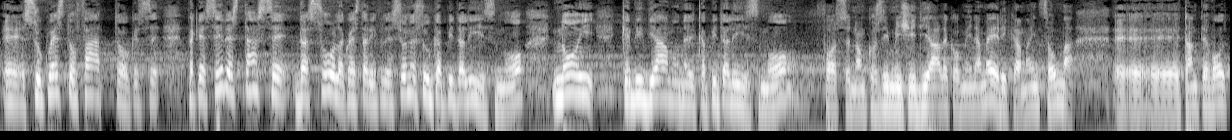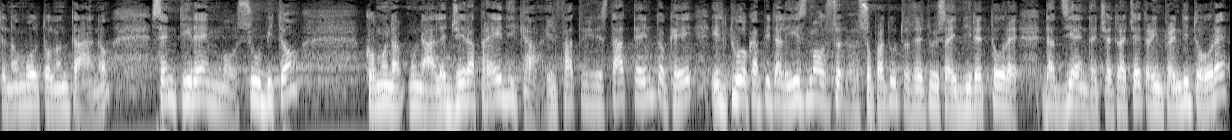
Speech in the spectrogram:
eh, su questo fatto, se, perché se restasse da sola questa riflessione sul capitalismo, noi che viviamo nel capitalismo, forse non così micidiale come in America, ma insomma eh, eh tante volte non molto lontano, sentiremmo subito come una, una, leggera predica il fatto di stare attento che il tuo capitalismo, soprattutto se tu sei direttore d'azienda, eccetera, eccetera, imprenditore,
